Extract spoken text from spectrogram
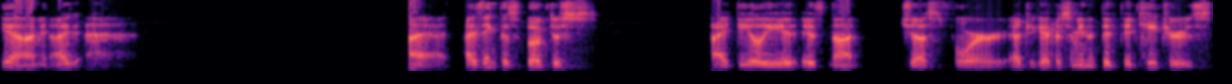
Yeah, I mean, I, I, I think this book just ideally is not just for educators. I mean, the, the teachers,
